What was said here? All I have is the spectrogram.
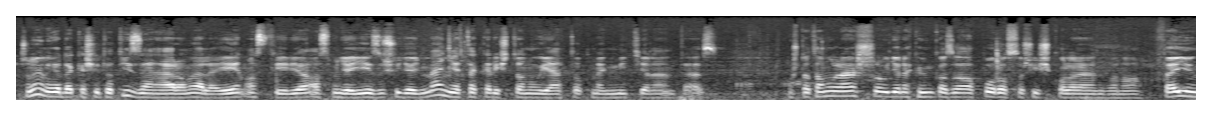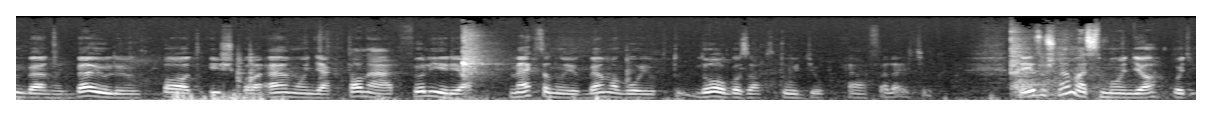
És nagyon érdekes, itt a 13 elején azt írja, azt mondja Jézus, ugye, hogy menjetek el és tanuljátok meg, mit jelent ez. Most a tanulásra ugye nekünk az a poroszos iskola rend van a fejünkben, hogy beülünk, pad, iskola, elmondják, tanár, fölírja, megtanuljuk, bemagoljuk, dolgozat, tudjuk, elfelejtjük. De Jézus nem ezt mondja, hogy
